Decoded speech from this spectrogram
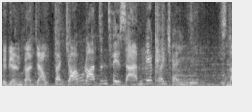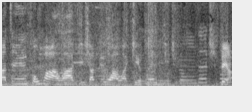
给别人干家务，干家务那阵才三百块钱一，那阵供娃娃就想给娃娃结婚。这样，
